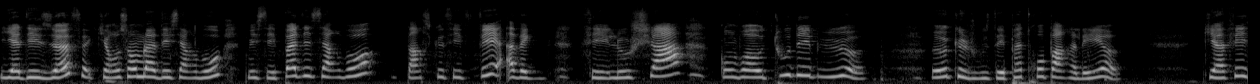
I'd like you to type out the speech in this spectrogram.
il y a des œufs qui ressemblent à des cerveaux, mais c'est pas des cerveaux parce que c'est fait avec. C'est le chat qu'on voit au tout début, euh, que je vous ai pas trop parlé, euh, qui a fait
